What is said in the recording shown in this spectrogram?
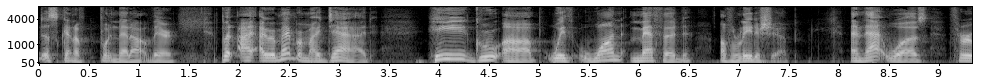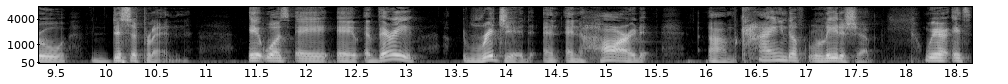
just kind of putting that out there. But I, I remember my dad, he grew up with one method of leadership, and that was through discipline. It was a, a, a very rigid and, and hard um, kind of leadership where it's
